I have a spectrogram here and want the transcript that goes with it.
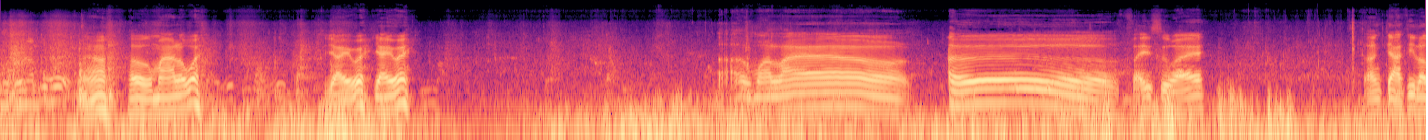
เลยนะพี่เฮ้ยเอาเออมาแล้วเว้ย ใหญ่เว้ย ใหญ่เว้ยเอามาแล้ว เออใสสวย หลังจากที่เรา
